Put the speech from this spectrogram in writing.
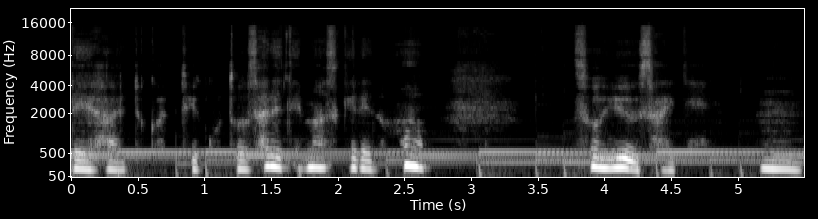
礼拝とかっていうことをされてますけれどもそういう祭典、うん。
